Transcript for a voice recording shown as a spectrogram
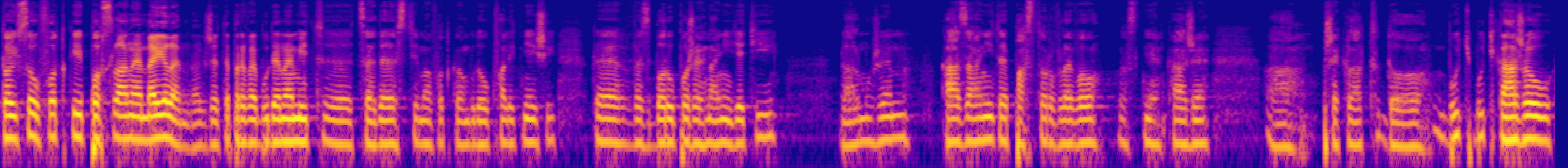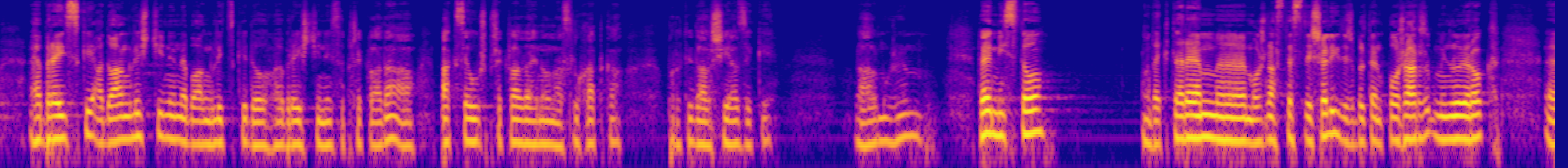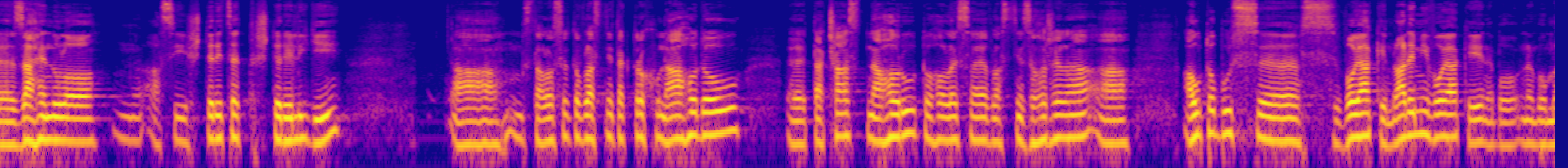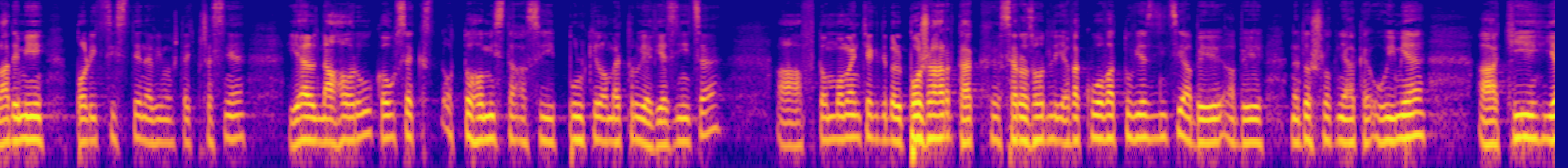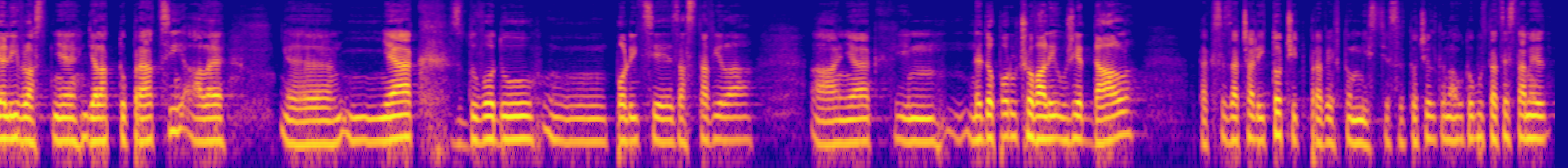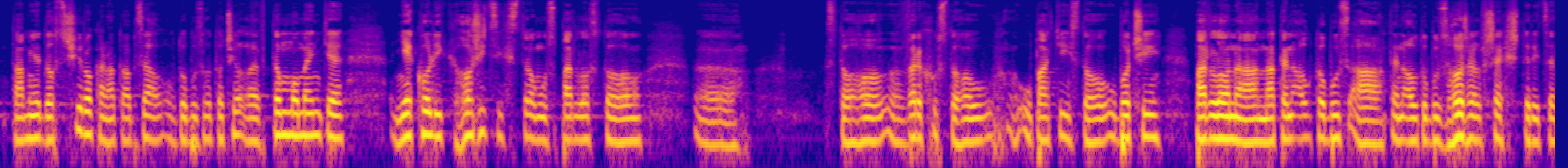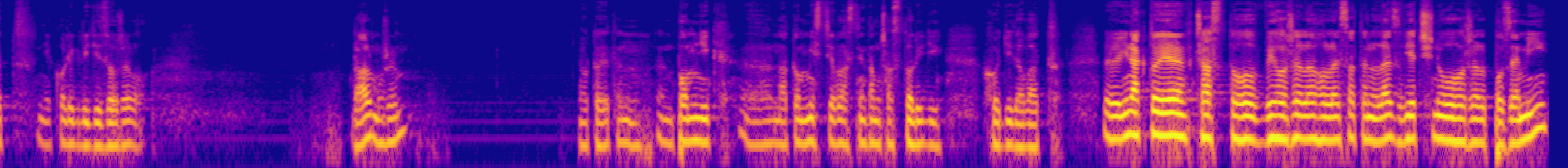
to jsou fotky poslané mailem, takže teprve budeme mít eh, CD s těma fotkami, budou kvalitnější. To je ve sboru požehnání dětí. Dál můžem. Kázání, to je pastor vlevo, vlastně káže a překlad do, buď, buď kážou hebrejsky a do angličtiny, nebo anglicky do hebrejštiny se překládá a pak se už překládá jenom na sluchatka pro ty další jazyky. Dál můžem. To je místo, ve kterém eh, možná jste slyšeli, když byl ten požár minulý rok, eh, zahynulo hm, asi 44 lidí. A stalo se to vlastně tak trochu náhodou. Eh, ta část nahoru toho lesa je vlastně zhořela a autobus s vojáky, mladými vojáky nebo, nebo mladými policisty, nevím už teď přesně, jel nahoru, kousek od toho místa asi půl kilometru je věznice a v tom momentě, kdy byl požár, tak se rozhodli evakuovat tu věznici, aby, aby nedošlo k nějaké újmě. A ti jeli vlastně dělat tu práci, ale e, nějak z důvodu e, policie zastavila a nějak jim nedoporučovali už jet dál, tak se začali točit právě v tom místě. Se točil ten autobus. Ta cesta tam je, tam je dost široká na to, aby se autobus otočil, ale v tom momentě několik hořících stromů spadlo z toho, eh, z toho vrchu, z toho úpatí, z toho úbočí, padlo na, na ten autobus a ten autobus zhořel všech 40, několik lidí zhořelo. Dál můžeme? No, to je ten, ten pomník eh, na tom místě, vlastně tam často lidi chodí dávat. Eh, jinak to je čas toho vyhořelého lesa, ten les většinou hořel po zemi,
